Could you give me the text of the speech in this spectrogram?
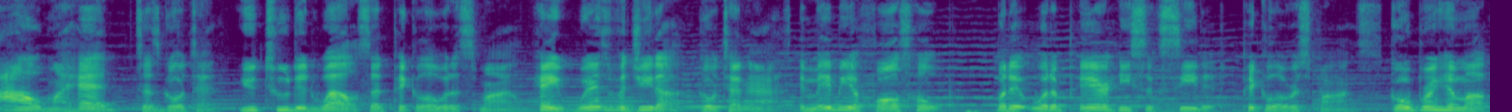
Ow, my head, says Goten. You two did well, said Piccolo with a smile. Hey, where's Vegeta? Goten asked. It may be a false hope, but it would appear he succeeded. Piccolo responds. Go bring him up.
